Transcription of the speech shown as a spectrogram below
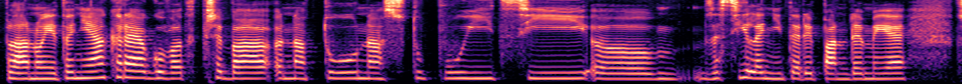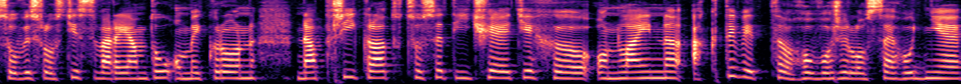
Plánujete nějak reagovat třeba na tu nastupující uh, zesílení tedy pandemie v souvislosti s variantou Omikron, například co se týče těch eh, online aktivit? Hovořilo se hodně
